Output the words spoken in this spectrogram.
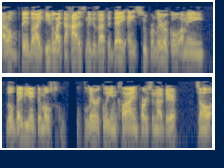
I don't think like, even like the hottest niggas out today ain't super lyrical. I mean, Lil Baby ain't the most lyrically inclined person out there. So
